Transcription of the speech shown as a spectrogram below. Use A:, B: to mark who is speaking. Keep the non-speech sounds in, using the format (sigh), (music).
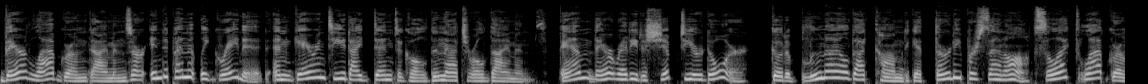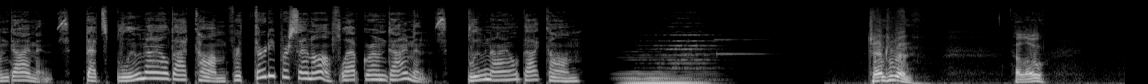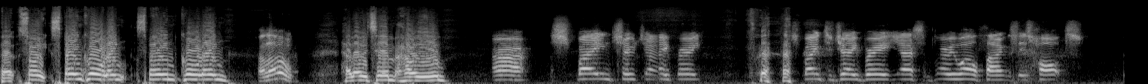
A: Their lab grown diamonds are independently graded and guaranteed identical to natural diamonds, and they're ready to ship to your door. Go to Bluenile.com to get 30% off select lab grown diamonds. That's Bluenile.com for 30% off lab grown diamonds. Bluenile.com.
B: Gentlemen,
C: Hello.
B: uh, sorry, Spain calling. Spain calling.
D: Hello.
B: Hello, Tim. How are you?
D: Uh, Spain to JB. (laughs) Spain to JB. Yes, very well, thanks. It's hot.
